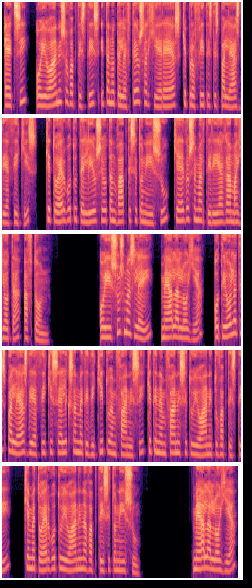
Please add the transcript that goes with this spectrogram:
Έτσι, ο Ιωάννης ο Βαπτιστής ήταν ο τελευταίος αρχιερέας και προφήτης της παλαιάς διαθήκης, και το έργο του τελείωσε όταν βάπτισε τον Ιησού και έδωσε μαρτυρία γάμα γιώτα αυτόν. Ο Ιησούς μας λέει, με άλλα λόγια, ότι όλα της παλαιάς διαθήκης έληξαν με τη δική του εμφάνιση και την εμφάνιση του Ιωάννη του Βαπτιστή, και με το έργο του Ιωάννη να βαπτίσει τον Ιησού. Με άλλα λόγια,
